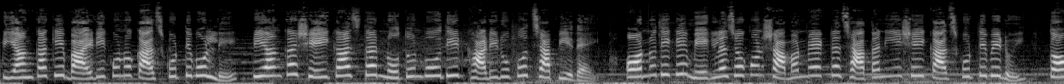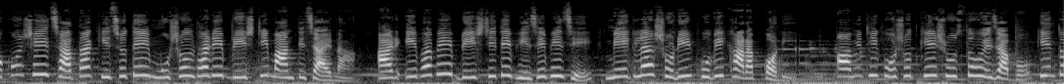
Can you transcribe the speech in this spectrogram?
প্রিয়াঙ্কাকে বাইরে কোনো কাজ করতে বললে প্রিয়াঙ্কা সেই কাজ তার নতুন বৌদির ঘাড়ের উপর চাপিয়ে দেয়। অন্যদিকে মেঘলা যখন সামান্য একটা ছাতা নিয়ে সেই কাজ করতে বেরোয়, তখন সেই ছাতা কিছুতেই মুষলধারে বৃষ্টি মানতে চায় না। আর এভাবে বৃষ্টিতে ভিজে ভিজে মেঘলার শরীর খুবই খারাপ করে। আমি ঠিক ওষুধ খেয়ে সুস্থ হয়ে যাব, কিন্তু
